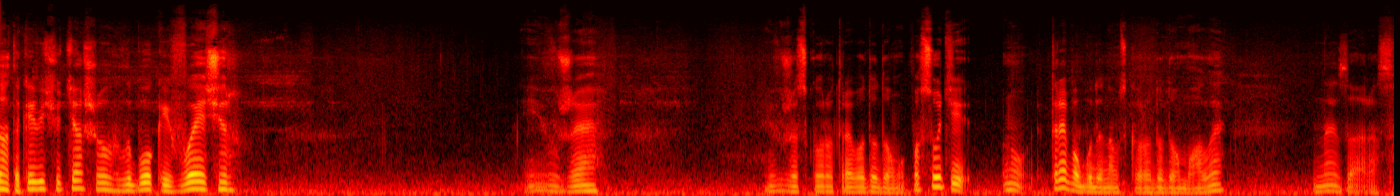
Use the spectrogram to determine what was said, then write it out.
Да, таке відчуття, що глибокий вечір. І вже, і вже скоро треба додому. По суті, ну, треба буде нам скоро додому, але не зараз.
